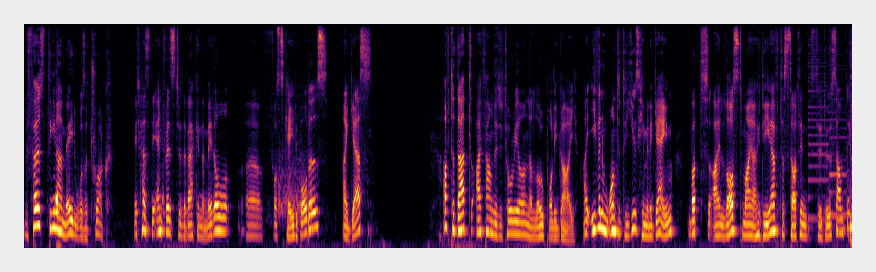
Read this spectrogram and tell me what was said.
The first thing I made was a truck. It has the entrance to the back in the middle, uh, for skateboarders, I guess. After that, I found a tutorial on a low poly guy. I even wanted to use him in a game, but I lost my idea after starting to do something.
